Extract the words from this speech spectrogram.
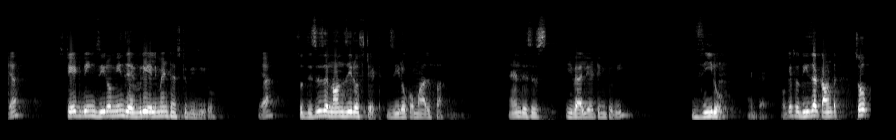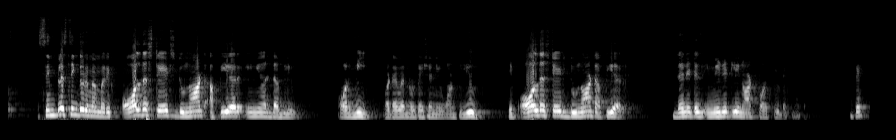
Yeah. State being 0 means every element has to be 0 yeah. So, this is a non-zero state 0 comma alpha and this is evaluating to be 0 at that okay. So, these are counter. So, simplest thing to remember if all the states do not appear in your W or V whatever notation you want to use if all the states do not appear then it is immediately not positive definite okay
